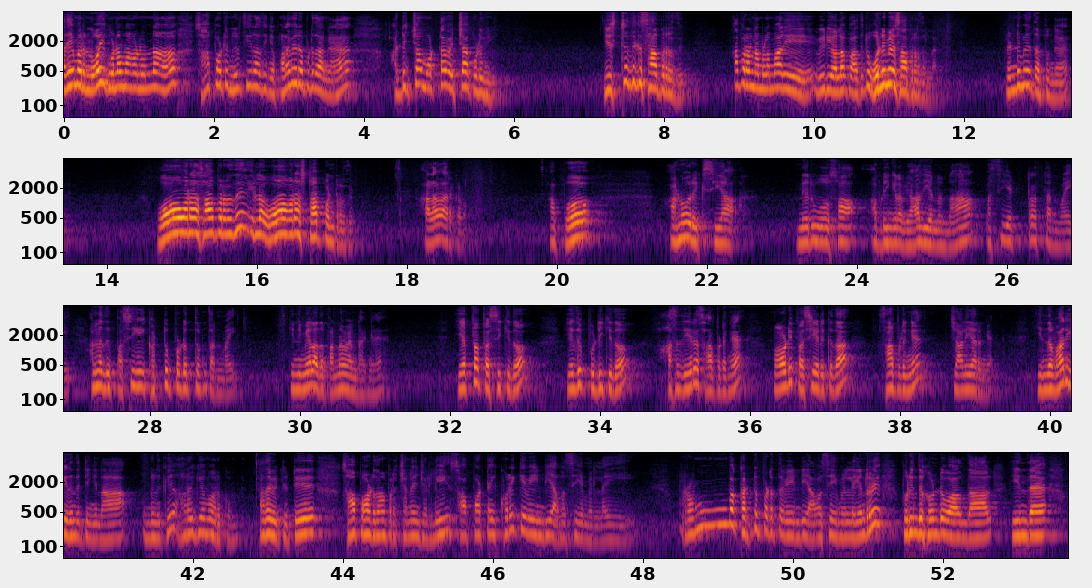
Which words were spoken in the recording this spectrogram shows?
அதே மாதிரி நோய் குணமாகணும்னா சாப்பாட்டை நிறுத்திடாதீங்க. பல பேர் அப்படிதாங்க. அடித்தா மொட்டை வச்சா குடுமி இஷ்டத்துக்கு சாப்பிட்றது. அப்புறம் நம்மளை மாதிரி வீடியோலாம் பார்த்துட்டு ஒன்றுமே சாப்பிட்றதில்ல. ரெண்டுமே தப்புங்க. ஓவராக சாப்பிட்றது இல்லை ஓவராக ஸ்டாப் பண்ணுறது அளவாக இருக்கணும். அப்போது அனோரெக்சியா நெர்வோசா அப்படிங்கிற வியாதி என்னென்னா பசியற்ற தன்மை அல்லது பசியை கட்டுப்படுத்தும் தன்மை. இனிமேல் அதை பண்ண வேண்டாங்க. எப்போ பசிக்குதோ எது பிடிக்குதோ அசதியர சாப்பிடுங்க. மறுபடியும் பசி எடுக்குதா சாப்பிடுங்க. ஜாலியாக இருங்க. இந்த மாதிரி இருந்துட்டிங்கன்னா உங்களுக்கு ஆரோக்கியமாக இருக்கும். அதை விட்டுட்டு சாப்பாடு தான் பிரச்சனைன்னு சொல்லி சாப்பாட்டை குறைக்க வேண்டிய அவசியமில்லை. ரொம்ப கட்டுப்படுத்த வேண்டிய அவசியமில்லை என்று புரிந்து கொண்டு வாழ்ந்தால் இந்த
